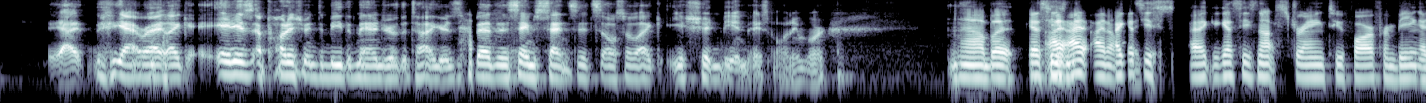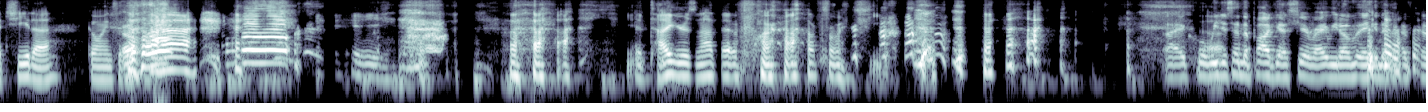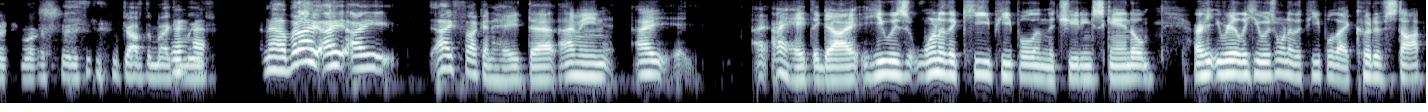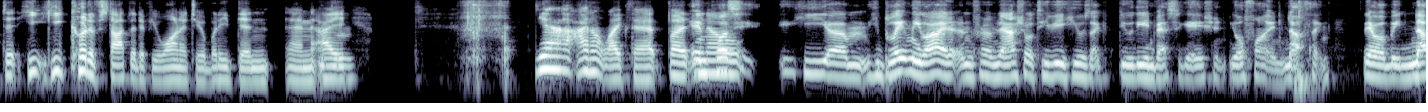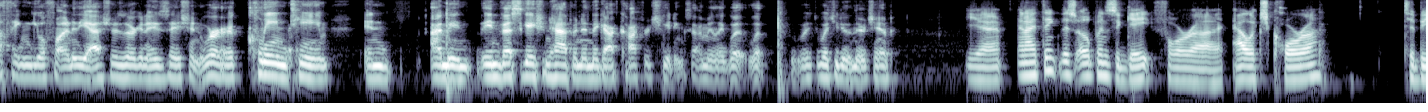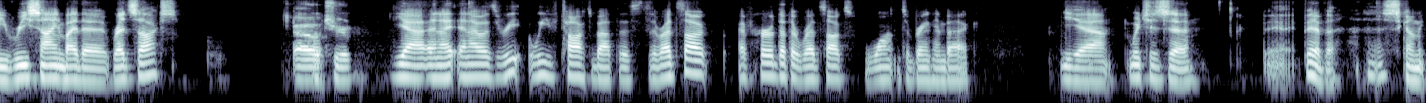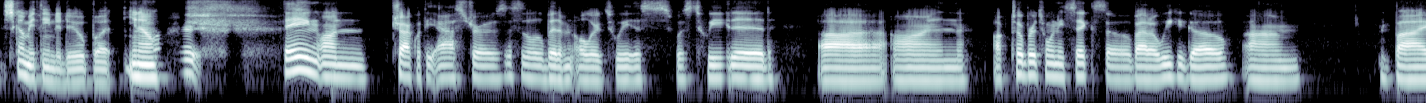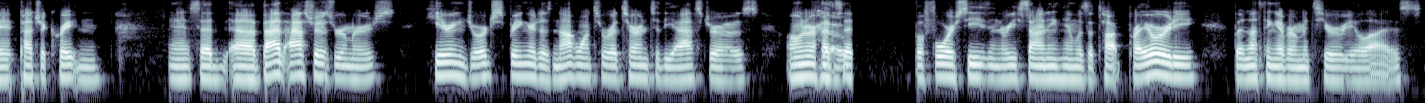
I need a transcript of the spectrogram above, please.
Yeah, yeah, right. Like it is a punishment to be the manager of the Tigers, but in the same sense, it's also like you shouldn't be in baseball anymore. No, but Guess I, he's- I, I don't. I guess like he's I guess he's not straying too far from being a cheetah going to The- Oh. yeah, Tiger's not that far off from a cheat. All right, cool. We just end the podcast here, right? We don't make another episode anymore. Drop the mic and leave. No, but I, I, I, I fucking hate that. I mean, I, I, I hate the guy. He was one of the key people in the cheating scandal, or he really he was one of the people that could have stopped it. He he could have stopped it if he wanted to, but he didn't. And I, Mhm. yeah, I don't like that. But you know, plus he, he um he blatantly lied in front of national TV. He was like, "Do the investigation. You'll find nothing. There will be nothing you'll find in the Astros organization. We're a clean team." And I mean, the investigation happened, and they got caught for cheating. So I mean, like, what what what, what you doing there, champ? yeah, and I think this opens the gate for uh, Alex Cora to be re-signed by the Red Sox. Oh, true. Yeah, and I and I was re we've talked about this. The Red Sox I've heard that the Red Sox want to bring him back. Yeah, which is a bit of a, a scummy scummy thing to do, but you know, Staying on track with the Astros, this is a little bit of an older tweet. This was tweeted uh, on October 26th, so about a week ago, um, by Patrick Creighton. And it said, uh, Bad Astros rumors. Hearing George Springer does not want to return to the Astros. Owner had Uh-oh. said before season re signing him was a top priority, but nothing ever materialized.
